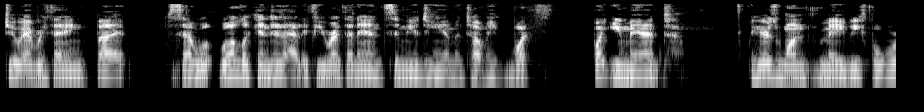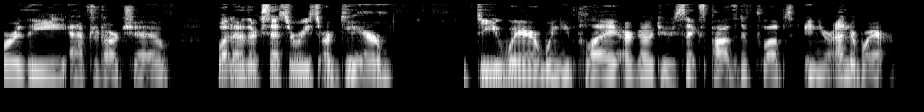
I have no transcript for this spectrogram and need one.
do everything. But so we'll, we'll look into that. If you write that in, send me a DM and tell me what what you meant here's one maybe for the After Dark show. What other accessories or gear do you wear when you play or go to sex positive clubs in your underwear?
